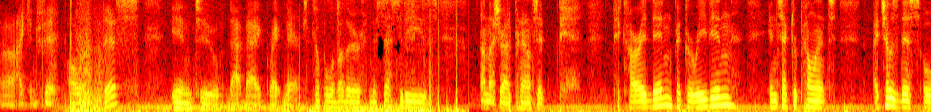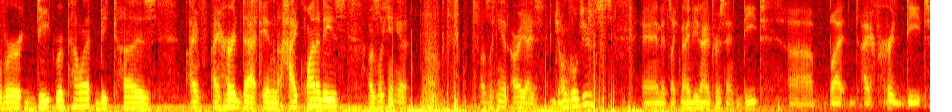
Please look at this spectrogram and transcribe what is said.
uh, I can fit all of this into that bag right there. A couple of other necessities. I'm not sure how to pronounce it. Picaridin, picaridin insect repellent. I chose this over DEET repellent because I've I heard that in high quantities. I was looking at um, I was looking at REI's Jungle Juice, and it's like 99% DEET, uh, but I've heard DEET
